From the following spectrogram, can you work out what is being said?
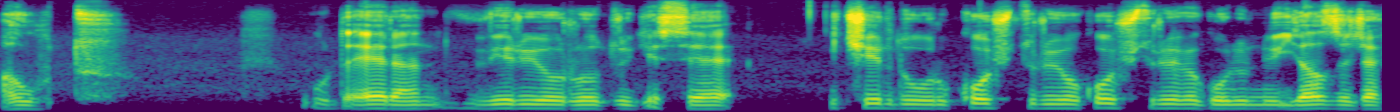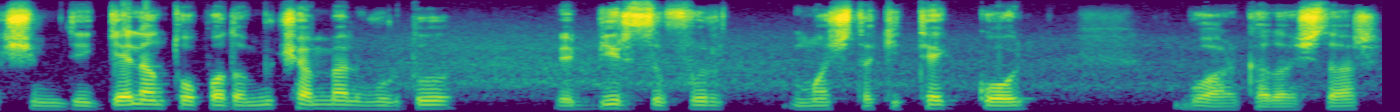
out. Burada Eren veriyor Rodriguez'e. İçeri doğru koşturuyor, koşturuyor ve golünü yazacak şimdi. Gelen topa da mükemmel vurdu ve 1-0 maçtaki tek gol bu arkadaşlar.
